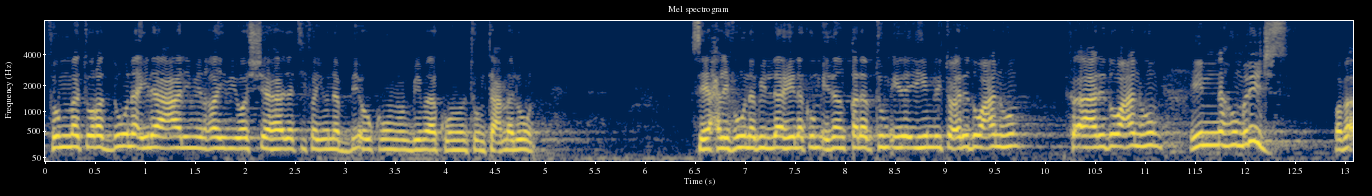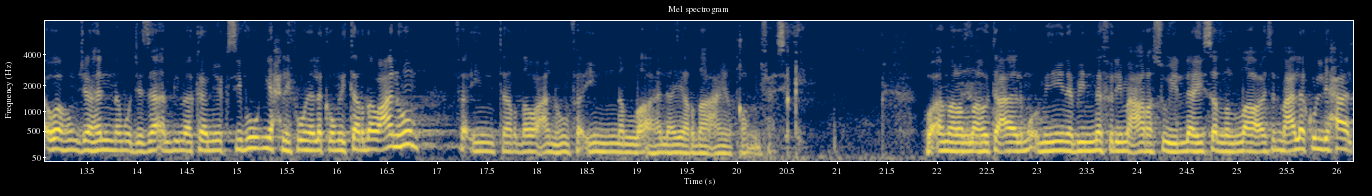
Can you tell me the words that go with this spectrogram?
ثم تردون إلى عالم الغيب والشهادة فينبئكم بما كنتم تعملون. سيحلفون بالله لكم إذا انقلبتم إليهم لتعرضوا عنهم فأعرضوا عنهم إنهم رجس ومأواهم جهنم جزاء بما كانوا يكسبون. يحلفون لكم لترضوا عنهم فإن ترضوا عنهم فإن الله لا يرضى عن القوم الفاسقين. وأمر الله تعالى المؤمنين بالنفر مع رسول الله صلى الله عليه وسلم على كل حال.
